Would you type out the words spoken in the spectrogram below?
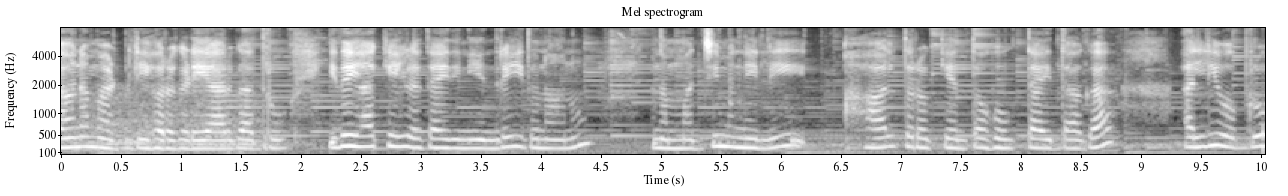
ದಾನ ಮಾಡಿಬಿಡಿ ಹೊರಗಡೆ ಯಾರಿಗಾದರೂ. ಇದು ಯಾಕೆ ಹೇಳ್ತಾ ಇದ್ದೀನಿ ಅಂದರೆ, ಇದು ನಾನು ನಮ್ಮ ಅಜ್ಜಿ ಮನೆಯಲ್ಲಿ ಹಾಲು ತರೋಕ್ಕೆ ಅಂತ ಹೋಗ್ತಾ ಇದ್ದಾಗ, ಅಲ್ಲಿ ಒಬ್ಬರು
